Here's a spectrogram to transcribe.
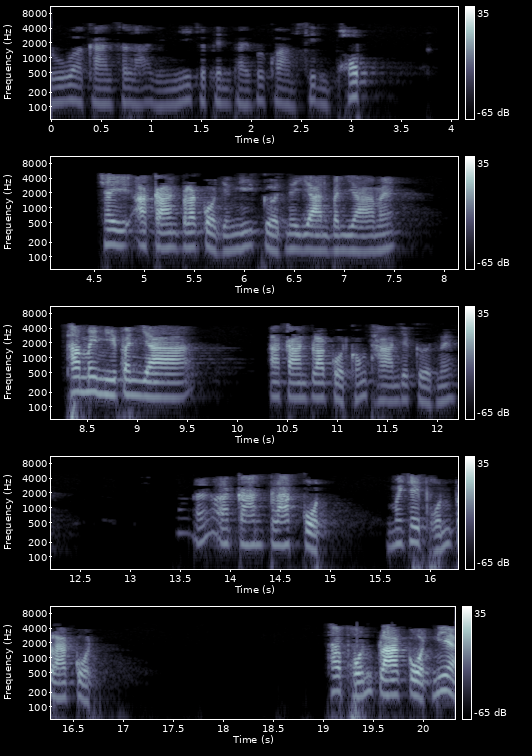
รู้ว่าการสละอย่างนี้จะเป็นไปเพื่อความสิ้นภพใช่อาการปรากฏอย่างนี้เกิดในยานปัญญาไหมถ้าไม่มีปัญญา อาการปรากฏของทานจะเกิดไหมอาการปรากฏ ไม่ใช่ผลปรากฏ ถ้าผลปรากฏเนี่ย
